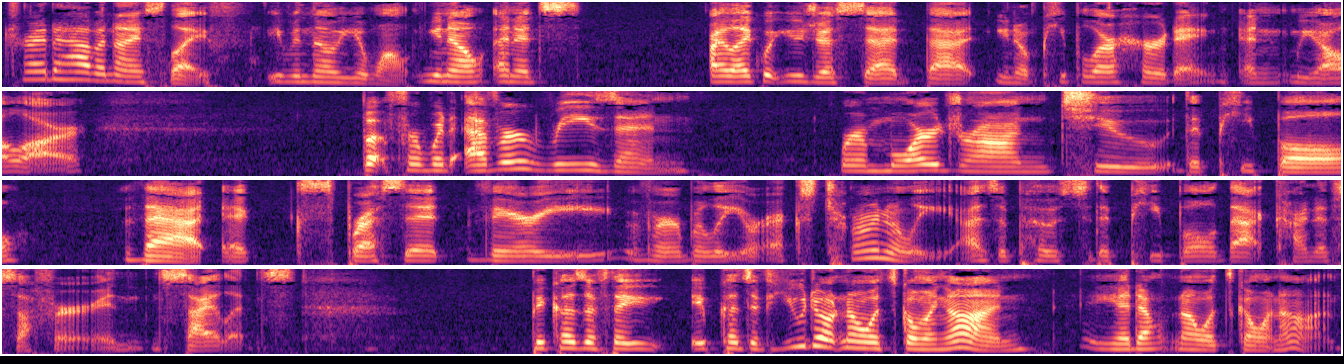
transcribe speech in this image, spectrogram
try to have a nice life, even though you won't, you know? And it's, I like what you just said that, you know, people are hurting, and we all are. But for whatever reason, we're more drawn to the people that express it very verbally or externally as opposed to the people that kind of suffer in silence because if they because if you don't know what's going on you don't know what's going on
